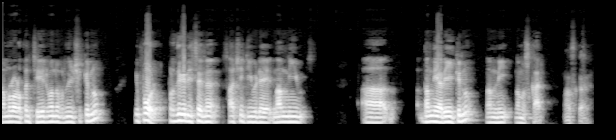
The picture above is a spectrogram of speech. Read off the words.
നമ്മളോടൊപ്പം ചേരുമെന്ന് പ്രതീക്ഷിക്കുന്നു. ഇപ്പോൾ പ്രതികരിച്ചതിന് സാക്ഷി ടിവിയുടെ നന്ദിയും നന്ദി അറിയിക്കുന്നു. നന്ദി നമസ്കാരം. നമസ്കാരം.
